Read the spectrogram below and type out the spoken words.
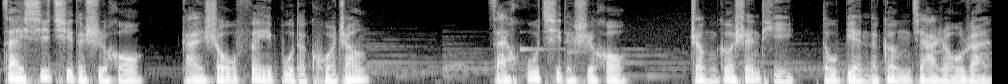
在吸气的时候，感受肺部的扩张；在呼气的时候，整个身体都变得更加柔软。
